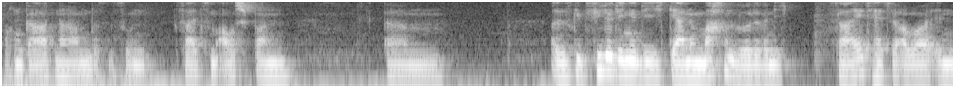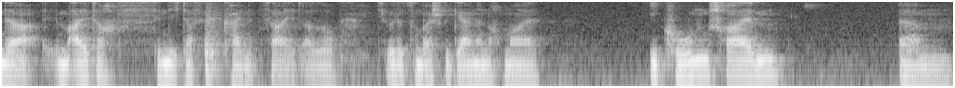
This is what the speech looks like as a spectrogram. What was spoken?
auch einen Garten haben. Das ist so eine Zeit zum Ausspannen. Ähm, also es gibt viele Dinge, die ich gerne machen würde, wenn ich Zeit hätte, aber in der, im Alltag finde ich dafür keine Zeit. Also ich würde zum Beispiel gerne nochmal Ikonen schreiben. Ähm,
